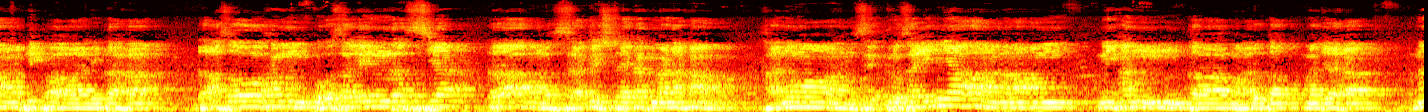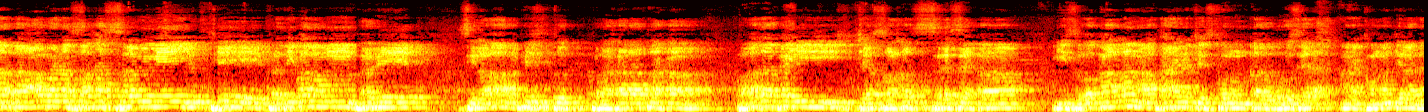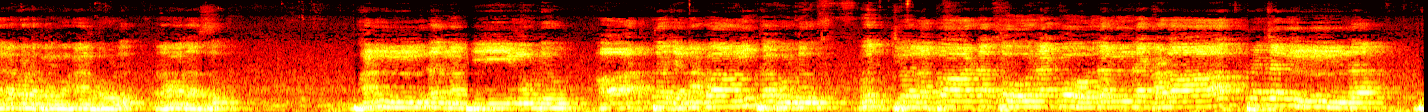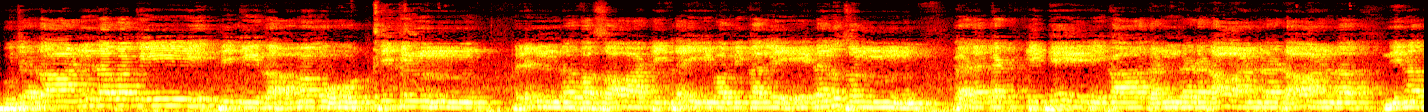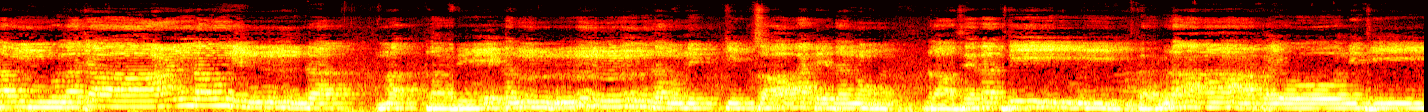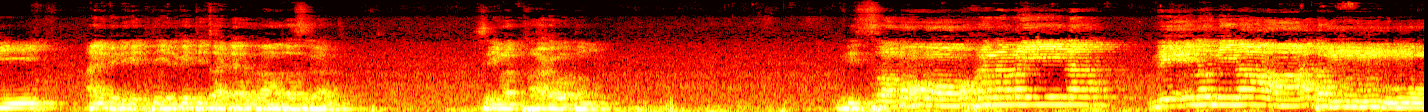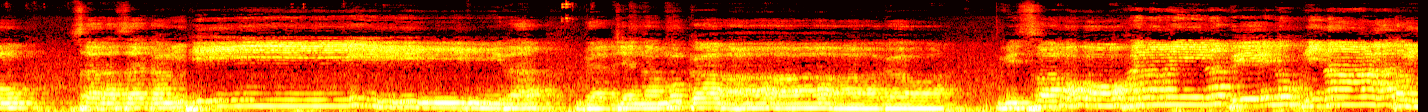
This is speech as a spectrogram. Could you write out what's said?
దాసోహం కోసలేంద్రస్య రామస్య కృష్ణకర్మణः హనుమాన్ శత్రు సైన్యానాం నిహంతా మరుతాత్మజः. న రావణ సహస్రం మే యుద్ధే ప్రతిఫలం భవేత్. శిలాభిస్తు ప్రహరత. పాదపైశ్చ సహస్రశః. శ్లోకాలను ఆధారణ చేసుకొని ఉంటారు. బహుశా మన ఖమ్మం జిల్లా నెలకొండపల్లి మహానుభావుడు రామదాసు. భందన భీముడు ఆర్త జనబాంధవుడు ఉజ్వల గడకట్టి పేరిక దండడ దాండ దాండ నినదమ్ముల జాండము నిండ మత్త వేగందము నిక్కి చాటెదను దాశరథి కరుణాపయోనిధి. అని వెలిగెత్తి ఎలుగెత్తి చాటారు రామదాసు గారు. శ్రీమద్ భాగవతం విశ్వమో నినాదం సరస గంభీర గర్జనము విశ్వమోహనమైన వేణు నినాదం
